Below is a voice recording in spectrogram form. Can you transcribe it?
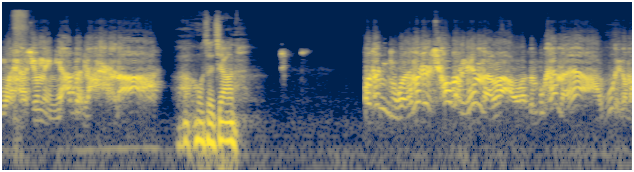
我操，兄弟，你丫在哪儿呢？啊，我在家呢。我操，你我他妈这敲半天门了，我怎么不开门啊？屋里干嘛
